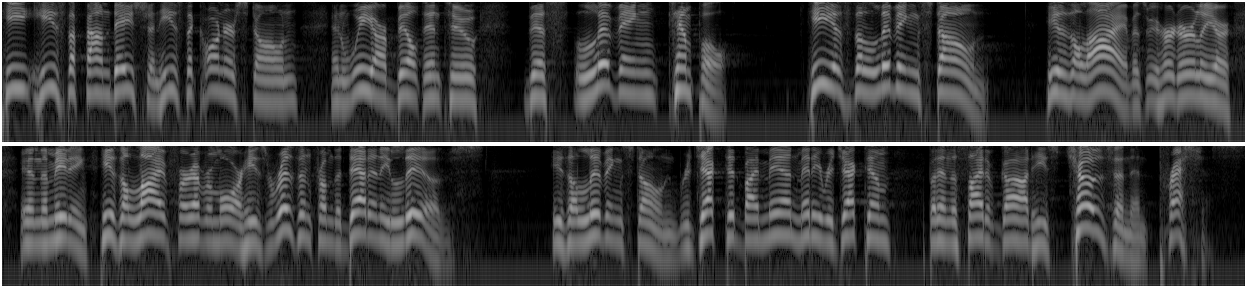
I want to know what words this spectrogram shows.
He, he's the foundation, he's the cornerstone and we are built into this living temple. He is the living stone. He is alive, as we heard earlier in the meeting. He is alive forevermore. He's risen from the dead and he lives. He's a living stone, rejected by men. Many reject him, but in the sight of God, he's chosen and precious.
